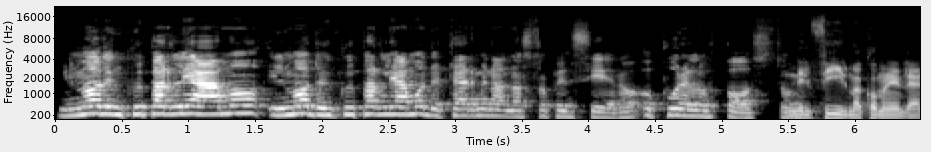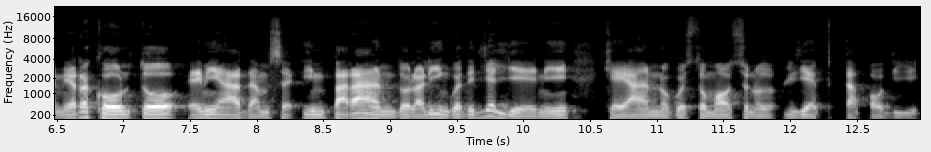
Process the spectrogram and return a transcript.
il modo in cui parliamo, il modo in cui parliamo determina il nostro pensiero, oppure l'opposto. Nel film, come nel, nel racconto, Amy Adams, imparando la lingua degli alieni, che hanno questo modo, sono gli eptapodi,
